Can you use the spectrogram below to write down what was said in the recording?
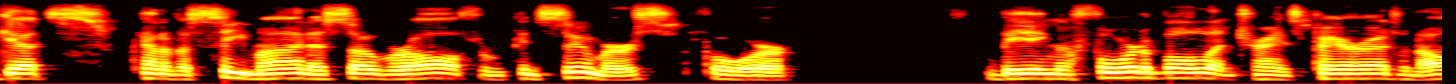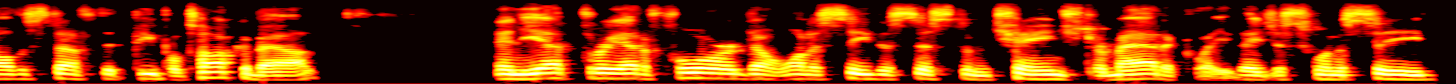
gets kind of a C minus overall from consumers for being affordable and transparent and all the stuff that people talk about. And yet, three out of four don't want to see the system change dramatically. They just want to see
